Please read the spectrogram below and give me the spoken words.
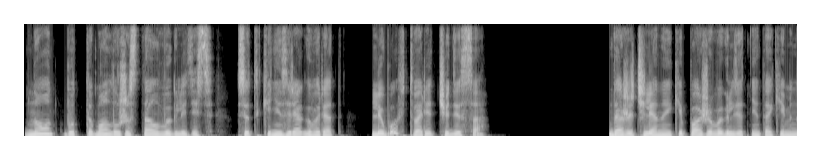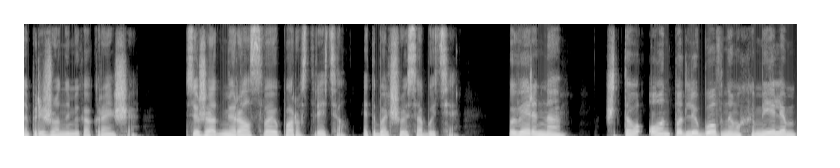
но он будто мало уже стал выглядеть. Все-таки не зря говорят, любовь творит чудеса. Даже члены экипажа выглядят не такими напряженными, как раньше. Все же адмирал свою пару встретил. Это большое событие. Уверена, что он под любовным хмелем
